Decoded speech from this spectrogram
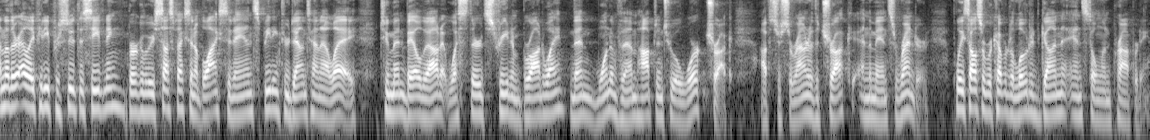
Another LAPD pursuit this evening. Burglary suspects in a black sedan speeding through downtown LA. Two men bailed out at West 3rd Street and Broadway. Then one of them hopped into a work truck. Officers surrounded the truck and the man surrendered. Police also recovered a loaded gun and stolen property.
